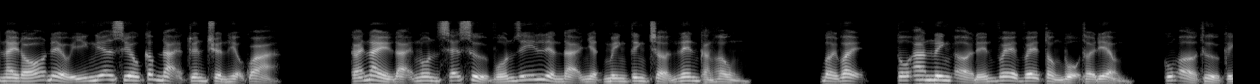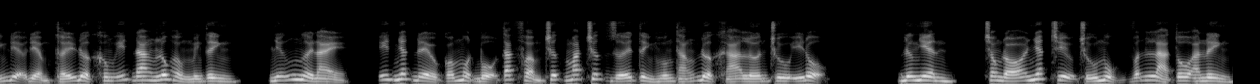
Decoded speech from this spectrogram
Này đó đều ý nghĩa siêu cấp đại tuyên truyền hiệu quả. Cái này đại ngôn sẽ xử vốn dĩ liền đại nhiệt minh tinh trở nên càng hồng. Bởi vậy, Tô An Ninh ở đến VV tổng bộ thời điểm, cũng ở thử kính địa điểm thấy được không ít đang lúc hồng minh tinh. Những người này, ít nhất đều có một bộ tác phẩm trước mắt trước dưới tình huống thắng được khá lớn chú ý độ. Đương nhiên, trong đó nhất chịu chú mục vẫn là Tô An Ninh.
